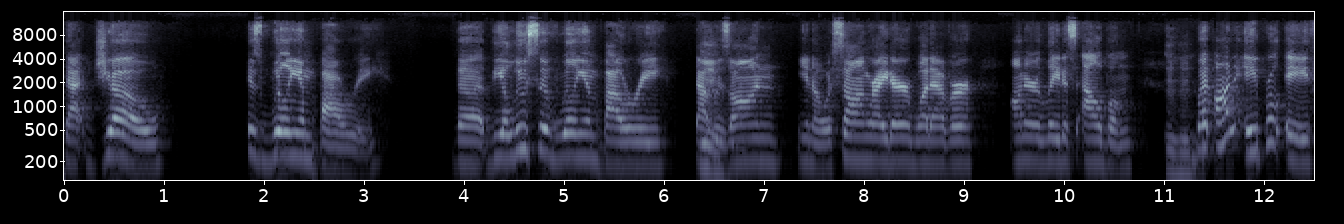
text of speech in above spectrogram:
that Joe is William Bowery, the the elusive William Bowery that mm. was on, you know, a songwriter, whatever, on her latest album. Mm-hmm. But on April 8th,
